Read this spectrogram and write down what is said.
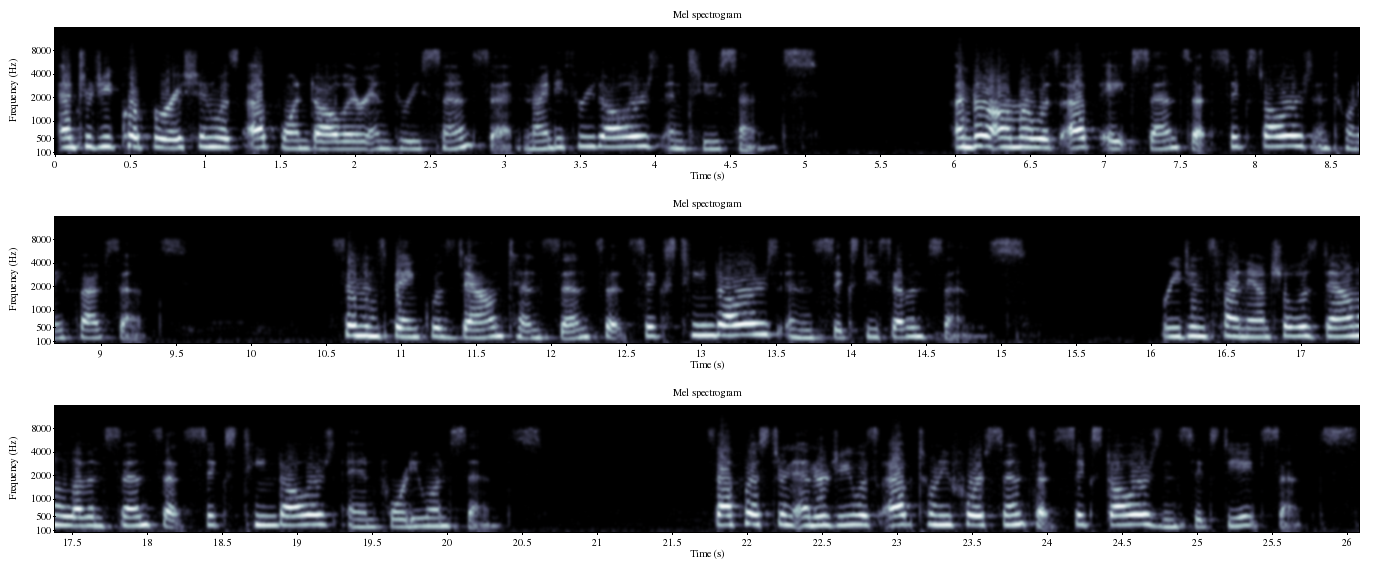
Entergy Corporation was up $1.03 at $93.02. Under Armour was up 8 cents at $6.25. Simmons Bank was down 10 cents at $16.67. Regions Financial was down 11 cents at $16.41. Southwestern Energy was up 24 cents at $6.68.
